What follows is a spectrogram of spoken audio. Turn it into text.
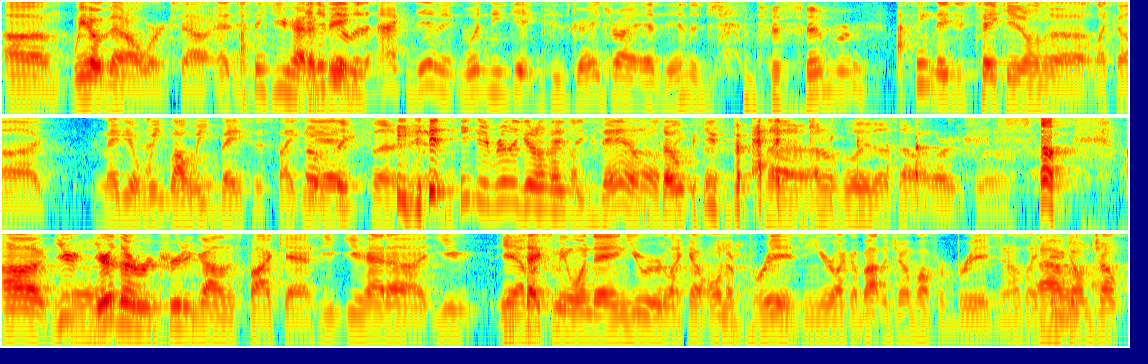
um, we hope that all works out. And I think you had And a if big. it was academic, wouldn't he get his grades right at the end of December? I think they just take it on a like a maybe a week by week basis. Like, don't yeah, think so, He dude. did. He did really good on this exam, so he's back. No, I don't believe that's how it works. Will. So, uh, you you're the recruiting guy on this podcast. You, you had uh you you Yeah, texted me one day and you were like on a bridge and you were like about to jump off a bridge and I was like, dude, was don't jump,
